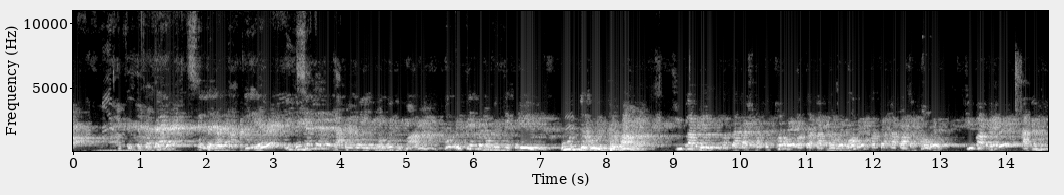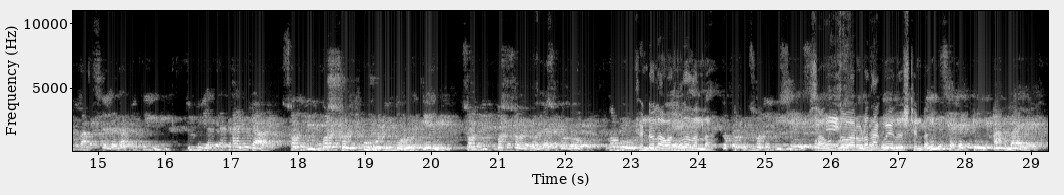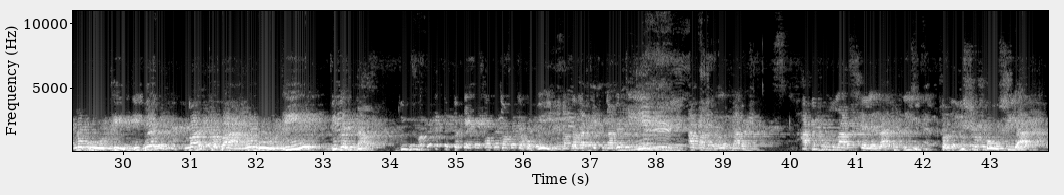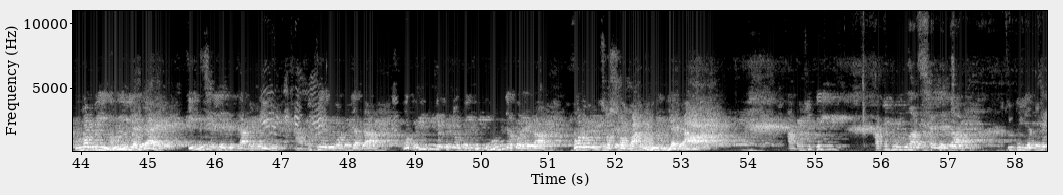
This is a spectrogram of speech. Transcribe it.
ঊর্ধ্বে হইত না কীভাবে কথাটা সত্য কথাটা ভগব কথাটা বাস্তব কীভাবে হাবিবুল্লাহ ছেলেরা যদি দুনিয়াতে থাইকা চল্লিশ বৎসরে উপনীত হইতেন চল্লিশ বৎসর বয়স হলো ফ্যানটা আওয়াজ বোঝা যান না। সাউন্ড দেওয়ার ওটা থাকবে দশটেনটা এই ছেলেকে আল্লাহ নবুতি দিবেন নয়তোবা নবুতি দিবেন না। দুই প্রত্যেকে তোকে এক হবে কথাটা ঠিক না আমার হাবিবুল্লাহ ছেলেরা যদি চল্লিশ পৌঁছিয়া নবী হইয়া যায়, এই ছেলের কারণে হাবিবের মর্যাদা অতীতের নবীর ঊর্ধ্বে করে না, বরঞ্চ সমান হইয়া যায়। আর যদি হাবিবুল্লাহ ছেলেরা দুনিয়াতে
